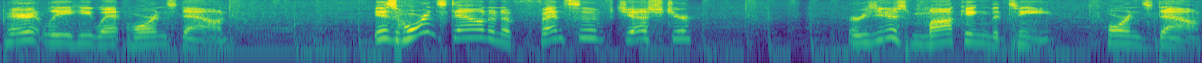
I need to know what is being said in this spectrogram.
apparently he went horns down. Is horns down an offensive gesture? Or is he just mocking the team? Horns down.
